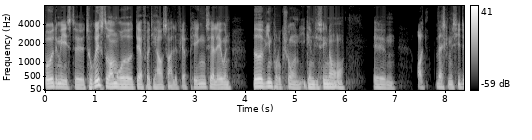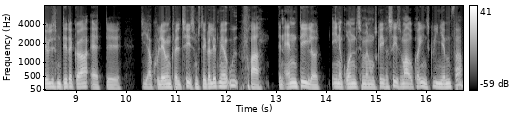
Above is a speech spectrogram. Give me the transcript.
både det mest øh, turistede område, og derfor de har også lidt flere penge til at lave en bedre vinproduktion igennem de senere år. Øh, og hvad skal man sige, det er jo ligesom det, der gør, at øh, de har kunne lave en kvalitet, som stikker lidt mere ud fra den anden del, og en af grundene til, at man måske ikke har set så meget ukrainsk vin hjemme før,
